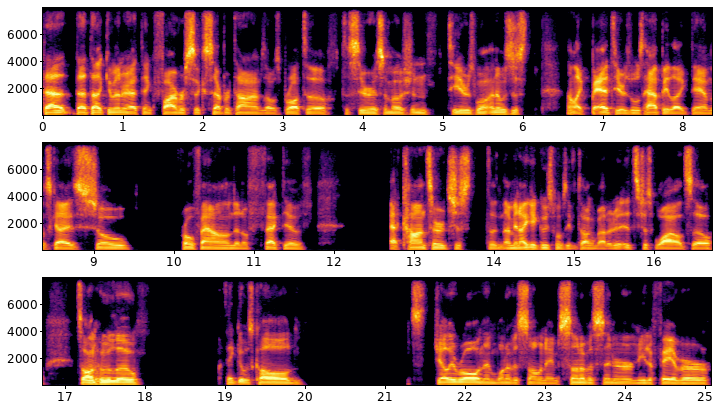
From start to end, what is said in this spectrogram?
that that documentary, I think five or six separate times, I was brought to to serious emotion, tears. Well, and it was just not like bad tears. It was happy. Like, damn, this guy is so profound and effective at concerts. Just, the, I mean, I get goosebumps even talking about it. It's just wild. So it's on Hulu. I think it was called it's Jelly Roll, and then one of his song names, "Son of a Sinner," "Need a Favor,"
